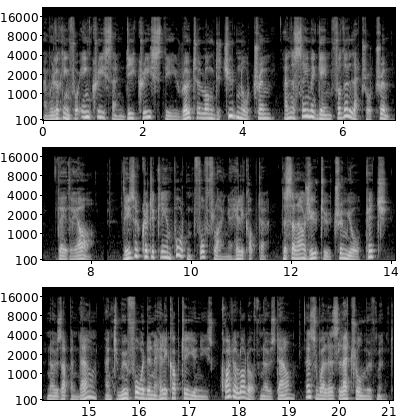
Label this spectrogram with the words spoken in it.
and we're looking for increase and decrease the rotor longitudinal trim and the same again for the lateral trim. There they are. These are critically important for flying a helicopter. This allows you to trim your pitch, nose up and down, and to move forward in a helicopter you need quite a lot of nose down, as well as lateral movement.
